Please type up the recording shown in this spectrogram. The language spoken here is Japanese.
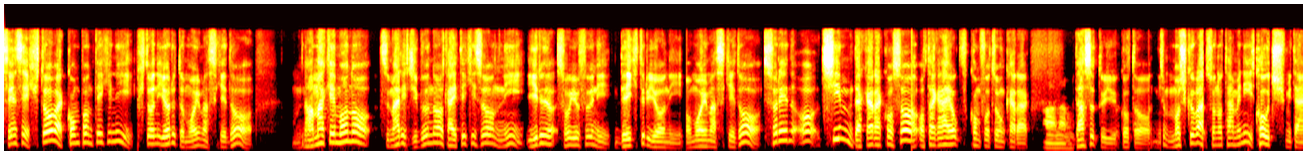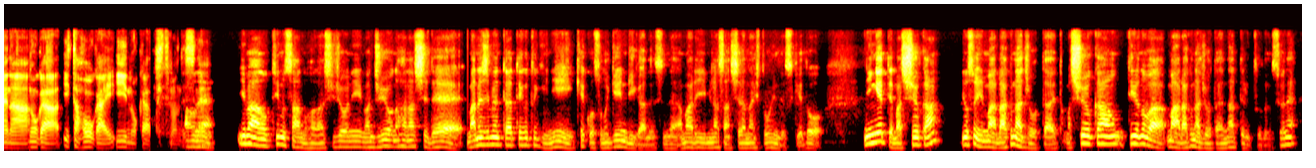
先生、人は根本的に人によると思いますけど、怠け者、つまり自分の快適ゾーンにいる、そういうふうにできてるように思いますけど、それをチームだからこそ、お互いをコンフォートゾーンから出すということもしくはそのためにコーチみたいなのがいた方がいいのか質問ですね。今、あのティムさんの話、非常に重要な話で、マネジメントやっていくときに、結構その原理がですね、あまり皆さん知らない人多いんですけど、人間ってまあ習慣、要するにまあ楽な状態、まあ、習慣っていうのはまあ楽な状態になってるってことですよね。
